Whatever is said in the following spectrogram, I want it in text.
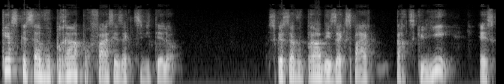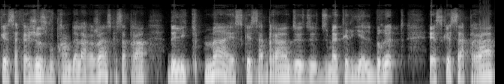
qu'est-ce que ça vous prend pour faire ces activités-là? Est-ce que ça vous prend des experts particuliers? Est-ce que ça fait juste vous prendre de l'argent? Est-ce que ça prend de l'équipement? Est-ce que ça prend du, matériel brut? Est-ce que ça prend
